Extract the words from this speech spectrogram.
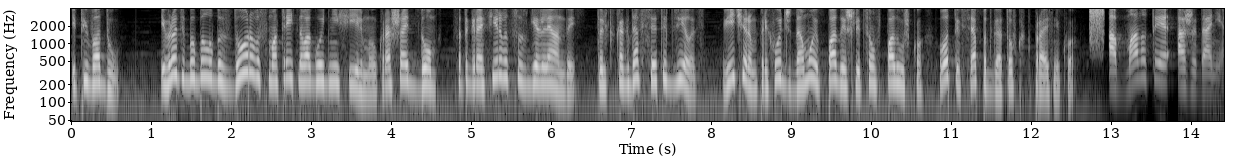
и ты в аду. И вроде бы было бы здорово смотреть новогодние фильмы, украшать дом, фотографироваться с гирляндой. Только когда все это делать? Вечером приходишь домой падаешь лицом в подушку. Вот и вся подготовка к празднику. Обманутые ожидания.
